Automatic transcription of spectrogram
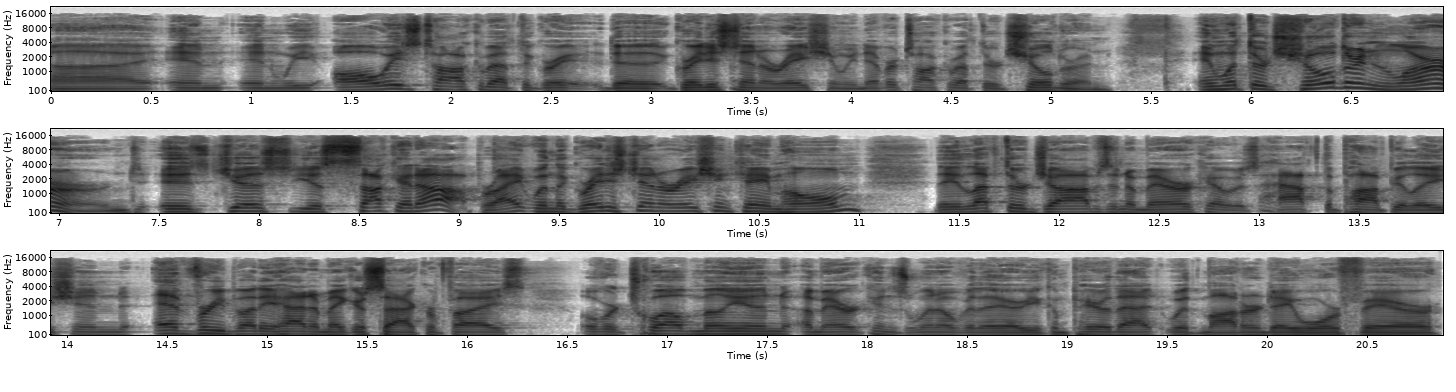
Uh, and, and we always talk about the great, the greatest generation. We never talk about their children. And what their children learned is just you suck it up, right? When the greatest generation came home, they left their jobs in America. It was half the population. Everybody had to make a sacrifice. Over 12 million Americans went over there. You compare that with modern day warfare.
